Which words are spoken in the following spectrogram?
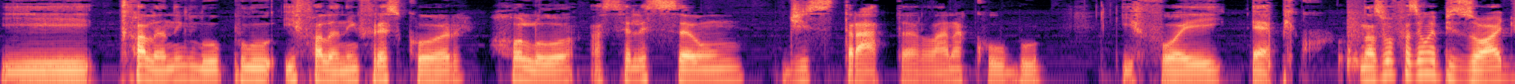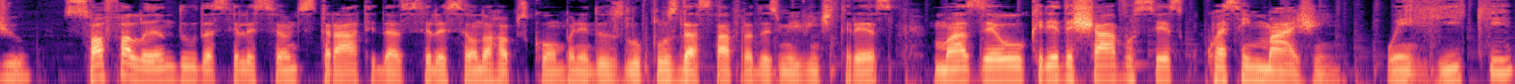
E falando em lúpulo e falando em frescor, rolou a seleção de Strata lá na Cubo e foi épico. Nós vamos fazer um episódio só falando da seleção de Strata e da seleção da Hops Company dos lúpulos da safra 2023, mas eu queria deixar vocês com essa imagem o Henrique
